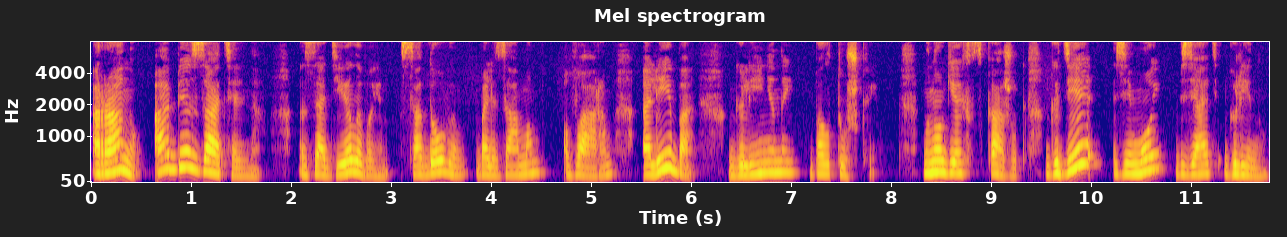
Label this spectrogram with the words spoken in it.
Рану обязательно заделываем садовым бальзамом, варом, либо глиняной болтушкой. Многие скажут, где зимой взять глину?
